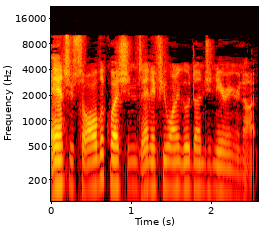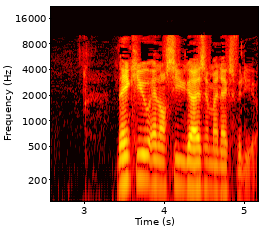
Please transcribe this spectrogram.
answers to all the questions and if you want to go dungeoneering or not. Thank you, and I'll see you guys in my next video.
